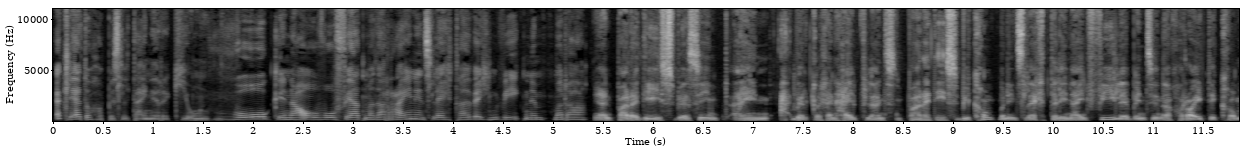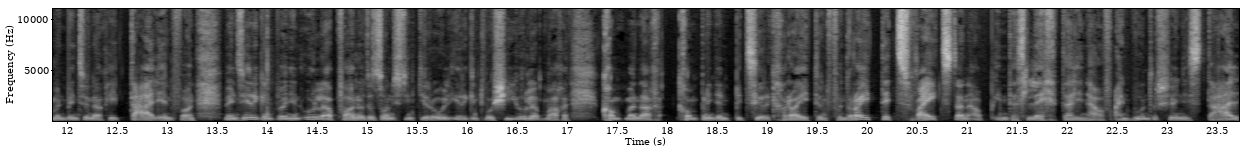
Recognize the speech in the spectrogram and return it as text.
erklär doch ein bisschen deine Region. Wo genau, wo fährt man da rein ins Lechtal, welchen Weg nimmt man da? Ja, ein Paradies. Wir sind ein, wirklich ein Heilpflanzenparadies. Wie kommt man ins Lechtal hinein? Viele, wenn sie nach Reute kommen, kommen, wenn sie nach Italien fahren, wenn sie irgendwo in den Urlaub fahren oder sonst in Tirol irgendwo Skiurlaub machen, kommt man, nach, kommt man in den Bezirk Reute. Und von Reute zweigt es dann ab in das Lechtal hinauf. Ein wunderschönes Tal.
